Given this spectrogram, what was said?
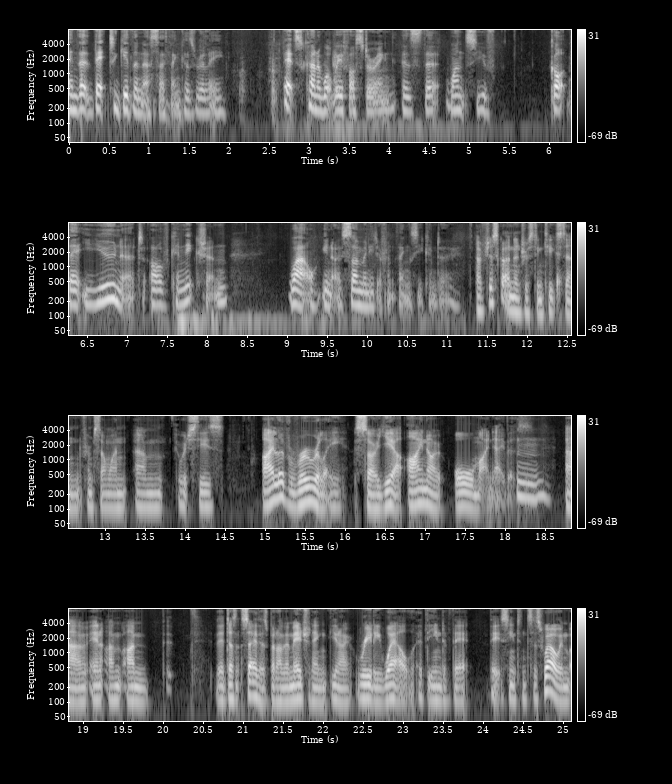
and that, that togetherness, I think, is really that's kind of what we're fostering is that once you've got that unit of connection, wow, you know, so many different things you can do. I've just got an interesting text in from someone um, which says, I live rurally, so yeah, I know all my neighbours. Mm. Um, and I'm, I'm, it doesn't say this, but I'm imagining, you know, really well at the end of that, that sentence as well. And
